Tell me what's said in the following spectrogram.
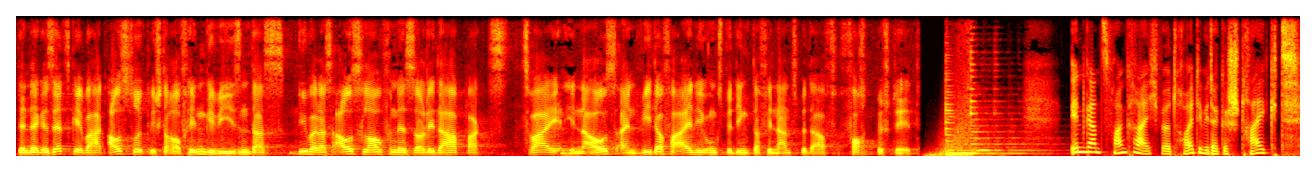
denn der Gesetzgeber hat ausdrücklich darauf hingewiesen, dass über das Auslaufen des Solidarpakts II hinaus ein wiedervereinigungsbedingter Finanzbedarf fortbesteht. In ganz Frankreich wird heute wieder gestreikt.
